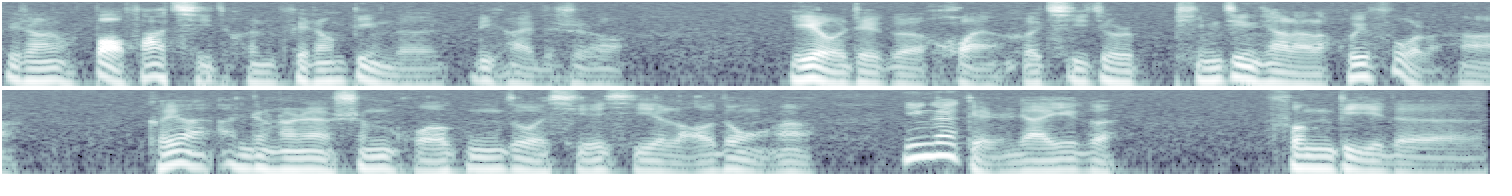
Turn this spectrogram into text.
非常爆发期很非常病的厉害的时候，也有这个缓和期，就是平静下来了，恢复了啊，可以按按正常人生活、工作、学习、劳动啊，应该给人家一个封闭的，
